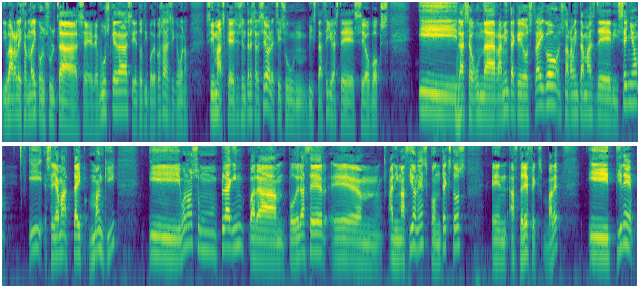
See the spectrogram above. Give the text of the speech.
y va realizando ahí consultas eh, de búsquedas y de todo tipo de cosas. Así que bueno, sin más, que si os interesa el SEO, le echéis un vistacillo a este SEO Box. Y la segunda herramienta que os traigo es una herramienta más de diseño y se llama Type Monkey. Y bueno, es un plugin para poder hacer eh, animaciones con textos en After Effects, ¿vale? Y tiene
